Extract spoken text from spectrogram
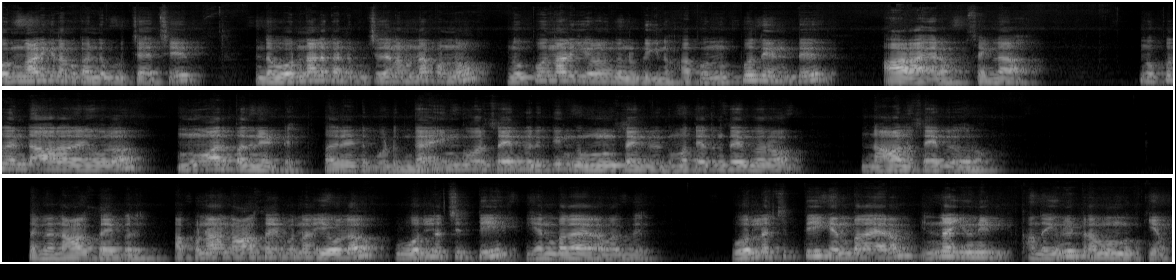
ஒரு நாளைக்கு நம்ம கண்டுபிடிச்சாச்சு. இந்த ஒரு நாள் கண்டுபிடிச்சதை நம்ம என்ன பண்ணோம் முப்பது நாளைக்கு எவ்வளோ கண்டுபிடிக்கணும். அப்போ முப்பது இன்ட்டு ஆறாயிரம் சரிங்களா? முப்பது ரெண்டு ஆறாயிரம் எவ்வளோ மூவாறு பதினெட்டு. பதினெட்டு போட்டுக்கோங்க. இங்கே ஒரு சைபிள் இருக்குது இங்கே மூணு சைபிள் இருக்குது மொத்தம் எத்தனை சைபிள் வரும்? நாலு சைபிள் வரும். சரிங்களா? நாலு சைபிள் அப்போனா நாலு சைபிள்னால் எவ்வளோ ஒரு லட்சத்தி எண்பதாயிரம் வருது. ஒரு லட்சத்தி எண்பதாயிரம். என்ன யூனிட் அந்த யூனிட் ரொம்ப முக்கியம்.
